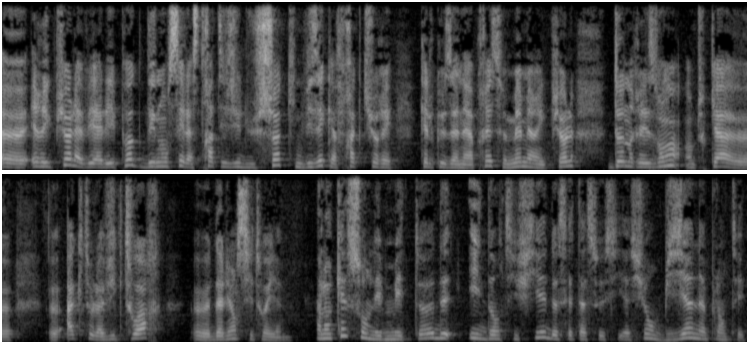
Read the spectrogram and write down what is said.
euh, Éric Piolle avait à l'époque dénoncé la stratégie du choc qui ne visait qu'à fracturer. Quelques années après, ce même Éric Piolle donne raison, en tout cas euh, acte la victoire d'Alliance citoyenne. Alors, quelles sont les méthodes identifiées de cette association bien implantée?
